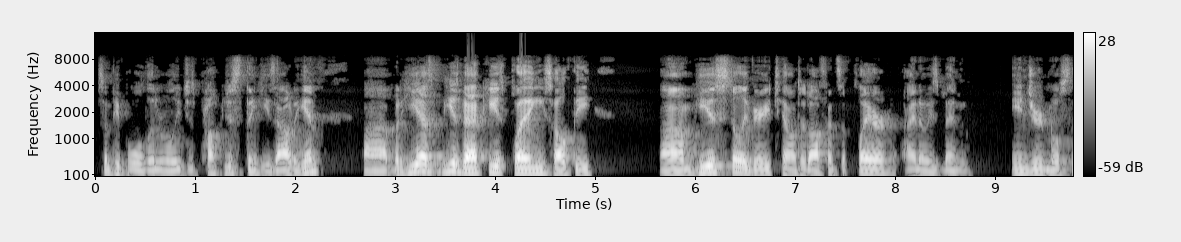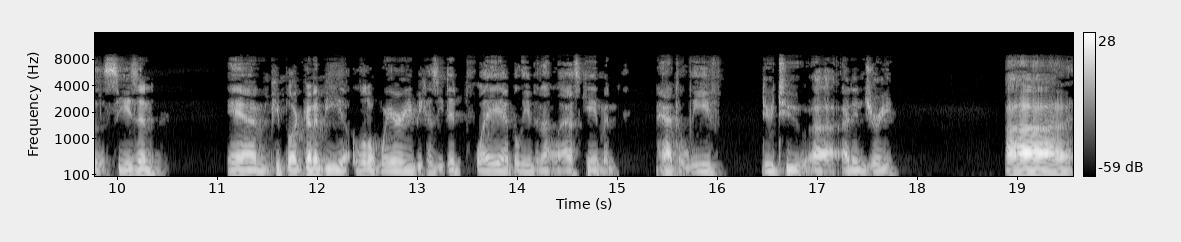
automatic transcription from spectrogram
Some people will literally just probably just think he's out again. Uh, but he has he's back. He's playing. He's healthy. Um, he is still a very talented offensive player. I know he's been injured most of the season, and people are going to be a little wary because he did play, I believe, in that last game and had to leave due to uh, an injury. Uh,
